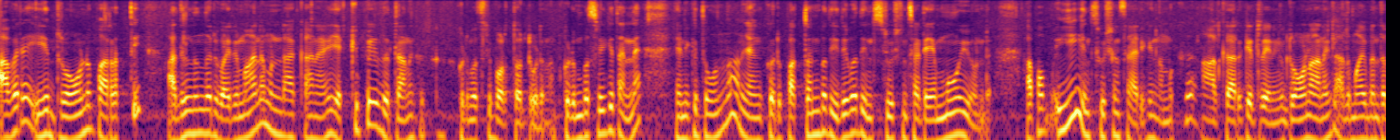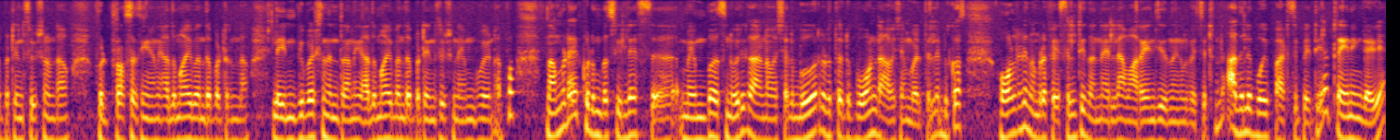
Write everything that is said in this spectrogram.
അവരെ ഈ ഡ്രോൺ പറത്തി അതിൽ നിന്നൊരു വരുമാനം ഉണ്ടാക്കാനായി എക്യുപ്പ് ചെയ്തിട്ടാണ് കുടുംബശ്രീ പുറത്തോട്ട് വിടുന്നത്. കുടുംബശ്രീക്ക് തന്നെ എനിക്ക് തോന്നുന്നു ഞങ്ങൾക്കൊരു പത്തൊൻപത് ഇരുപത് ഇൻസ്റ്റിറ്റ്യൂഷൻസായിട്ട് എം ഒ യു ഉണ്ട്. അപ്പം ഈ ഇൻസ്റ്റിറ്റ്യൂഷൻസ് ആയിരിക്കും നമുക്ക് ആൾക്കാർക്ക് ട്രെയിനിങ് ഡ്രോൺ ആണെങ്കിൽ അതുമായി ബന്ധപ്പെട്ട ഇൻസ്റ്റിറ്റ്യൂഷൻ ഉണ്ടാവും. ഫുഡ് പ്രോസസ്സിംഗ് ആണെങ്കിൽ അതുമായി ബന്ധപ്പെട്ടിട്ടുണ്ടാവും. അല്ലെങ്കിൽ ഇൻക്യുബേഷൻ സെന്റർ ആണെങ്കിൽ അതുമായി ബന്ധപ്പെട്ട ഇൻസ്റ്റിറ്റ്യൂഷൻ എം ഒ യു ഉണ്ട്. അപ്പോൾ നമ്മുടെ കുടുംബശ്രീയിലെ മെമ്പേഴ്സിന് ഒരു കാരണവശാലും വേറൊരിടത്തോട്ട് പോകേണ്ട ആവശ്യം വരത്തില്ല. ബിക്കോസ് ഓൾറെഡി നമ്മുടെ ഫെസിലിറ്റി തന്നെ എല്ലാം അറേഞ്ച് ചെയ്ത് നിങ്ങൾ വെച്ചിട്ടുണ്ട്. അതിൽ പോയി പാർട്ടിസിപ്പേറ്റ് ചെയ്യുക. ട്രെയിനിങ് കഴിയുക.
